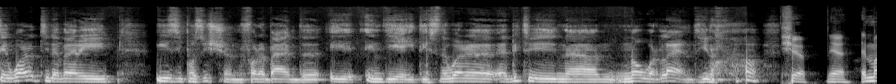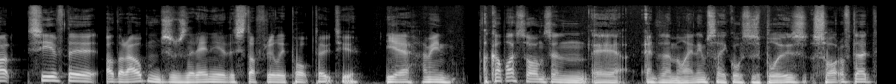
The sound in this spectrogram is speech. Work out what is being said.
they weren't in a very easy position for a band uh, in the 80s they were uh, a bit in uh, nowhere land you know Sure, yeah. And Mark, see if the other albums was there any of the stuff really popped out to you? Yeah, I mean, a couple of songs in uh, of the Millennium Psychosis Blues sort of did,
